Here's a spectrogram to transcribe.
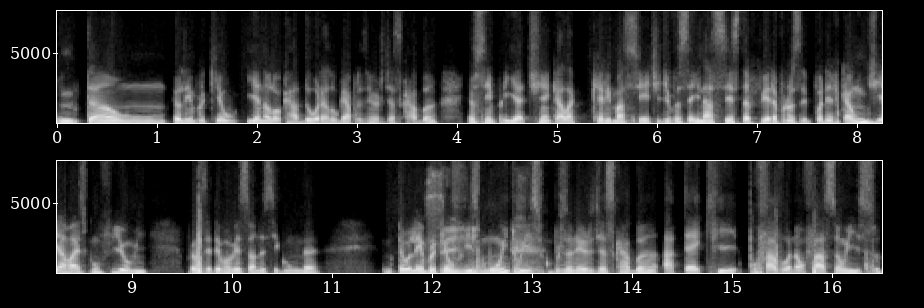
Então, eu lembro que eu ia na locadora alugar Prisioneiro de Azkaban. Eu sempre ia, tinha aquela, aquele macete de você ir na sexta-feira pra você poder ficar um dia a mais com o filme, pra você devolver só na segunda. Então eu lembro que eu Sim. fiz muito isso com o Prisioneiro de Azkaban, até que, por favor, não façam isso,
